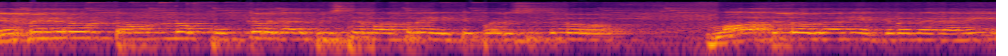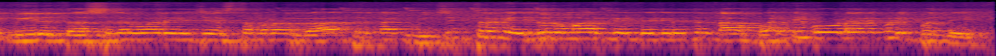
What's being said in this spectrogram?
ఎమ్మెగనూరు టౌన్లో కుక్కలు కనిపిస్తే మాత్రం ఎట్టి పరిస్థితుల్లో వార్డులో కానీ ఎక్కడైనా కానీ మీరు దశల వారీగా చేస్తామన్నారు రాత్రి నాకు విచిత్రంగా ఎదురు మార్కెట్ దగ్గర అయితే నా బండి పోవడానికి కూడా ఇబ్బంది అయింది.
